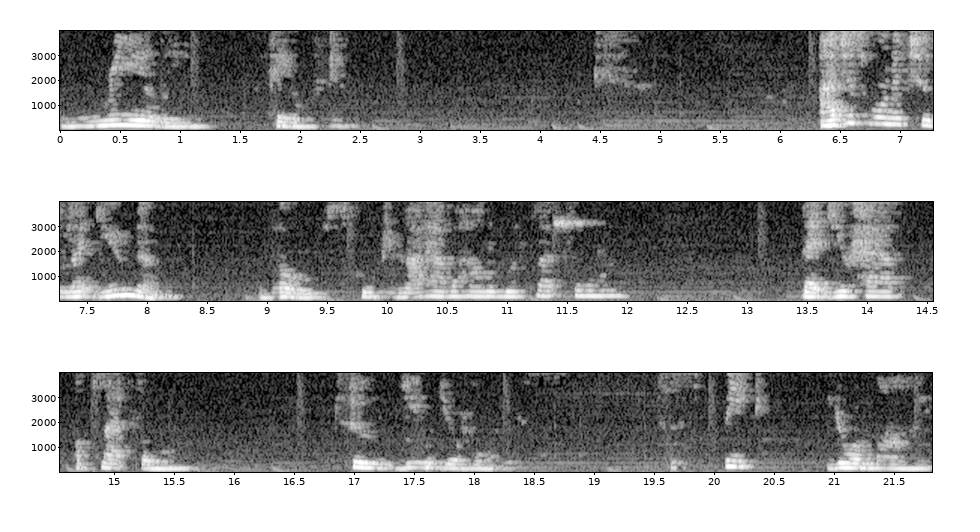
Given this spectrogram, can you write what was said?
really fail you. I just wanted to let you know, those who do not have a Hollywood platform, that you have a platform to yield your voice, speak your mind,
